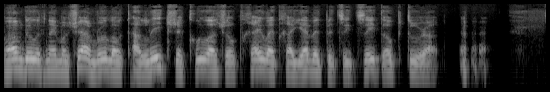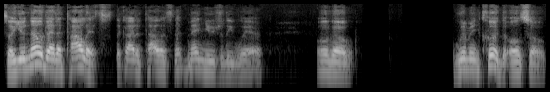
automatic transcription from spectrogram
ועמדו לפני משה, אמרו לו, טלית שכולה של תכלת חייבת בציצית או פטורה. so you know that a talis, the kind of talis that men usually wear, although women could also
